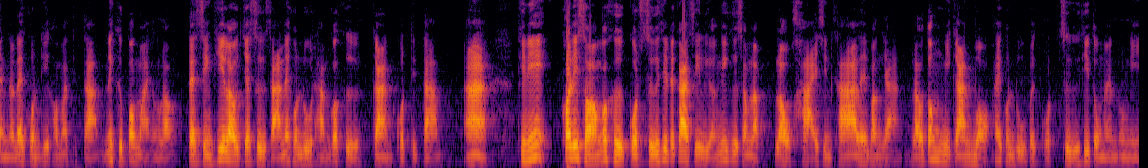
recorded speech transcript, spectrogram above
นเราได้คนที่เขามาติดตาม นี่คือเป้าหมายของเรา แต่สิ่งที่เราจะสื่อสารให้คนดูทำก็คือการกดติดตามอ่าทีนี้ข้อที่ 2 ก็คือกดซื้อที่ตะกร้าสีเหลืองนี่คือสำหรับเราขายสินค้าอะไรบางอย่าง เราต้องมีการบอกให้คนดูไปกดซื้อที่ตรงนั้นตรงนี้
